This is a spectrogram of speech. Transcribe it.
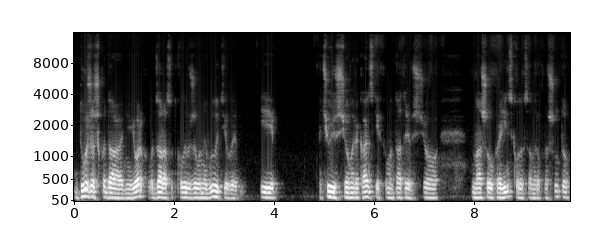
Дуже шкода Нью-Йорк. От зараз, от коли вже вони вилетіли, і чуєш, що американських коментаторів, що нашого українського Олександра Прошуту,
